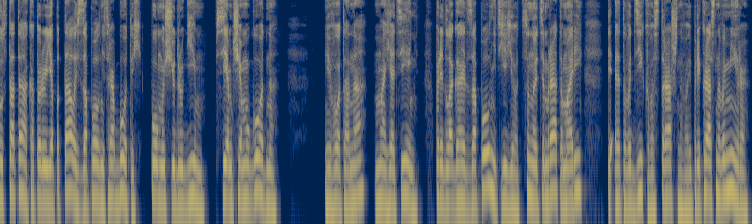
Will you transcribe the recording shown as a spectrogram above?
Пустота, которую я пыталась заполнить работой, помощью другим, всем чем угодно. И вот она, моя тень, предлагает заполнить ее ценой Темрата, Мари и этого дикого, страшного и прекрасного мира,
